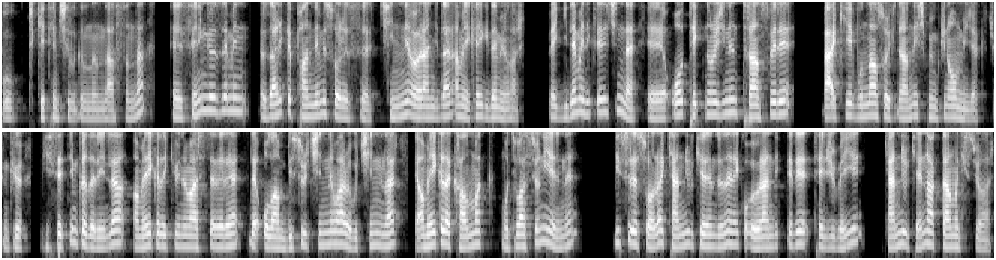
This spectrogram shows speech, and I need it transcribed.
bu tüketim çılgınlığında aslında. Ee, senin gözlemin özellikle pandemi sonrası Çinli öğrenciler Amerika'ya gidemiyorlar. Ve gidemedikleri için de e, o teknolojinin transferi belki bundan sonraki dönemde hiç mümkün olmayacak. Çünkü hissettiğim kadarıyla Amerika'daki üniversitelere de olan bir sürü Çinli var ve bu Çinliler e, Amerika'da kalmak motivasyonu yerine bir süre sonra kendi ülkelerine dönerek o öğrendikleri tecrübeyi kendi ülkelerine aktarmak istiyorlar.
